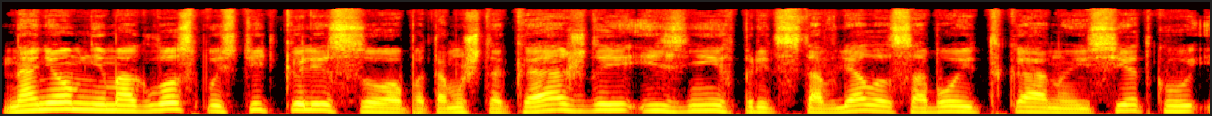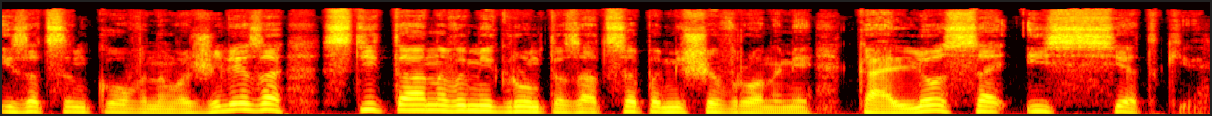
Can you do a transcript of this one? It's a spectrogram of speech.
На нем не могло спустить колесо, потому что каждая из них представляла собой тканую сетку из оцинкованного железа с титановыми грунтозацепами-шевронами, колеса из сетки.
